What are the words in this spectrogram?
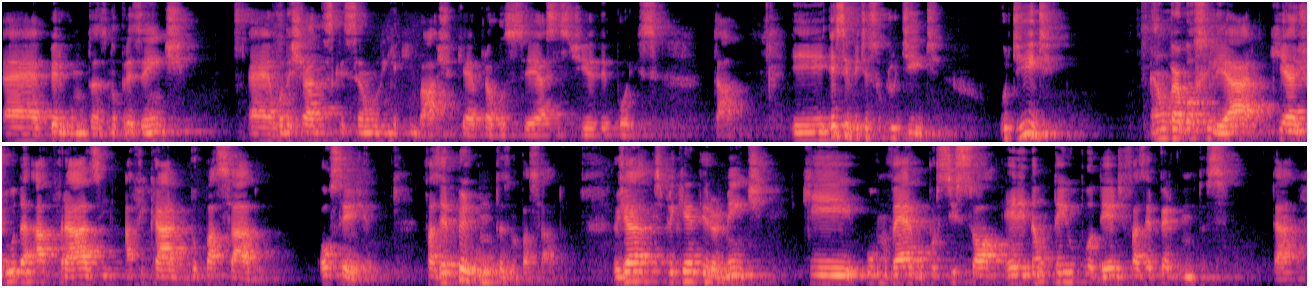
é, perguntas no presente, é, vou deixar na descrição o link aqui embaixo, que é para você assistir depois. Tá? E esse vídeo é sobre o did. O did é um verbo auxiliar que ajuda a frase a ficar do passado, ou seja, fazer perguntas no passado. Eu já expliquei anteriormente que um verbo por si só, ele não tem o poder de fazer perguntas, tá?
